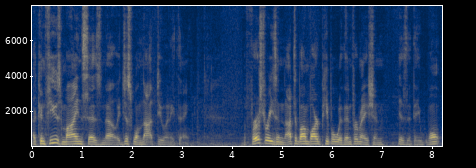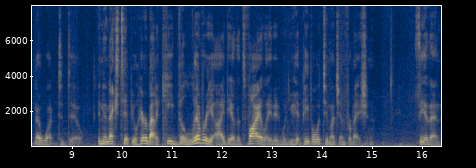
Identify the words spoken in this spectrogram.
A confused mind says no, it just will not do anything. The first reason not to bombard people with information is that they won't know what to do. In the next tip, you'll hear about a key delivery idea that's violated when you hit people with too much information. See you then.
